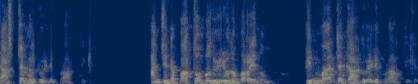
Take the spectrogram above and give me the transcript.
രാഷ്ട്രങ്ങൾക്ക് വേണ്ടി പ്രാർത്ഥിക്കും. അഞ്ചിന്റെ പത്തൊമ്പതും ഇരുപതും പറയുന്നു പിന്മാറ്റക്കാർക്ക് വേണ്ടി പ്രാർത്ഥിക്കും.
